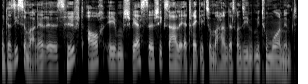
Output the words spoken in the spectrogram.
Und da siehst du mal, ne, es hilft auch eben schwerste Schicksale erträglich zu machen, dass man sie mit Humor nimmt.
